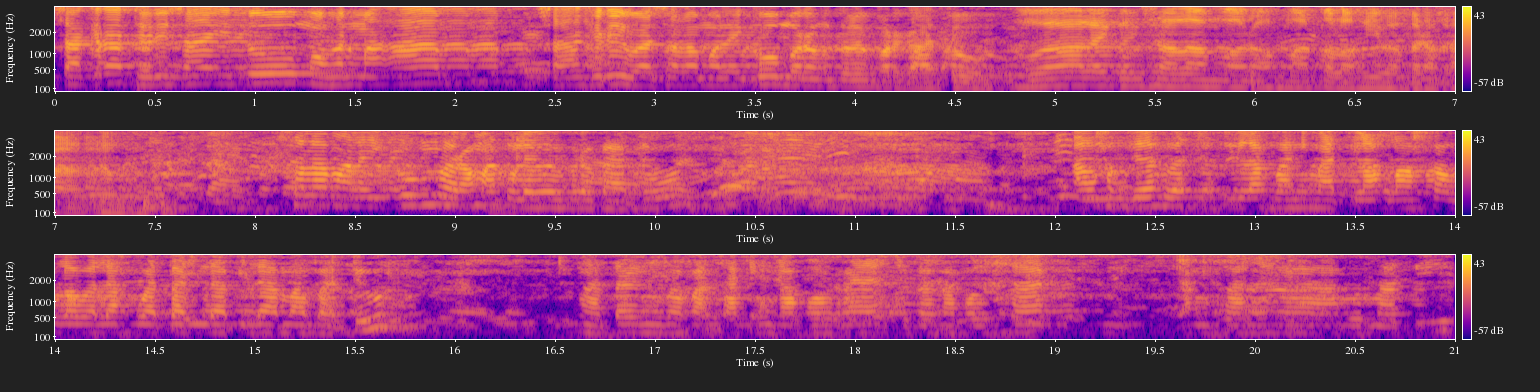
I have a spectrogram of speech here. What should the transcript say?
Saya kira dari saya itu mohon maaf. Saya akhiri wassalamualaikum warahmatullahi wabarakatuh. Waalaikumsalam warahmatullahi wabarakatuh Assalamualaikum warahmatullahi wabarakatuh. Alhamdulillah wa syukurillah wa nikmatillah la haula wala quwata illa billah ma ba'du. Mateng Bapak Saking Kapolres juga Kapolsek yang saya hormati.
